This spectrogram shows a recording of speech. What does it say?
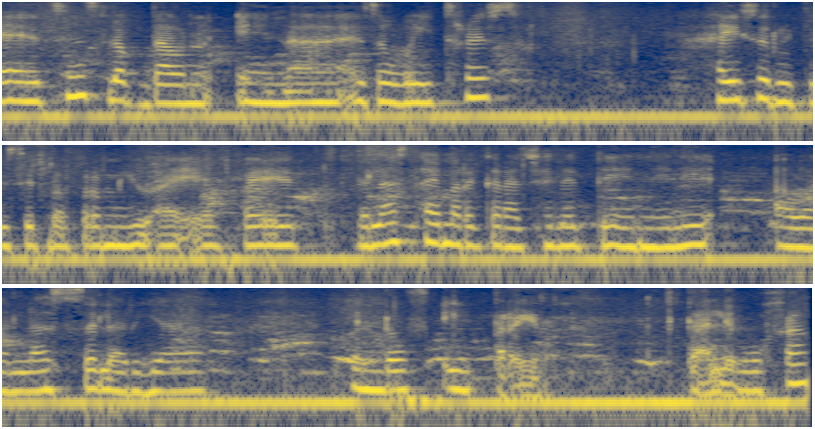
uh, since lockdown in uh, as a waitress ga ise re utlwe sepe from uif eh, the last time re kry-a tšhelete ne le our last salary ya end of april. Ka leboga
